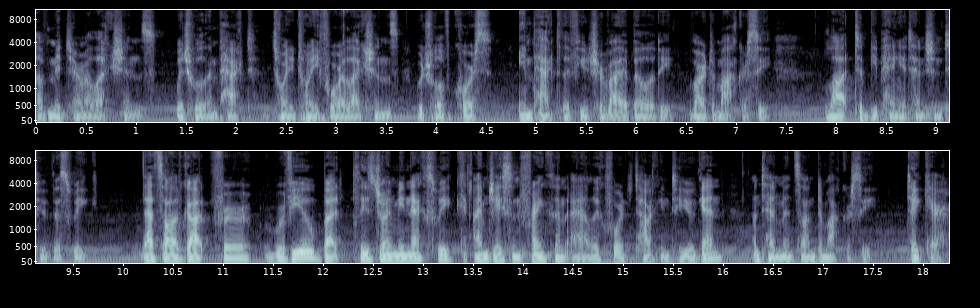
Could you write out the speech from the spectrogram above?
of midterm elections, which will impact 2024 elections, which will, of course, impact the future viability of our democracy? Lot to be paying attention to this week that's all I've got for review, but please join me next week. I'm Jason Franklin, and I look forward to talking to you again on 10 Minutes on Democracy. Take care.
